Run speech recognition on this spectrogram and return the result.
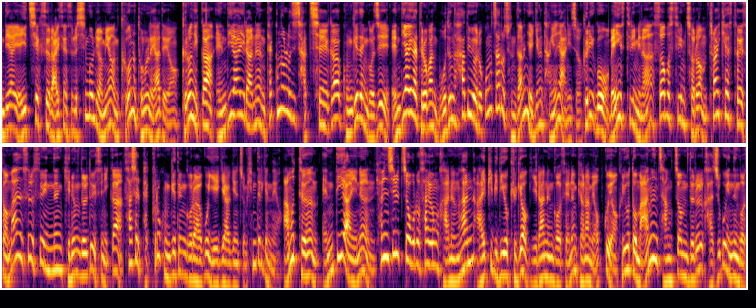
NDI HX 라이센스를 심으려면 그거는 돈을 내야 돼요. 그러니까 NDI라는 테크놀로지 자체가 공개된 거지 NDI가 들어간 모든 하드웨어를 공짜로 준다는 얘기는 당연히 아니죠. 그리고 메인스트림이나 서브스트림처럼 트라이캐스터에서만 쓸 수 있는 기능들도 있으니까 사실 100% 공개된 거라고 얘기하기는 좀 힘들겠네요. 아무튼 NDI는 현실적으로 사용 가능한 IP 비디오 규격이라는 것에는 변함이 없고요. 그리고 또 많은 장점들을 가지고 있는 것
